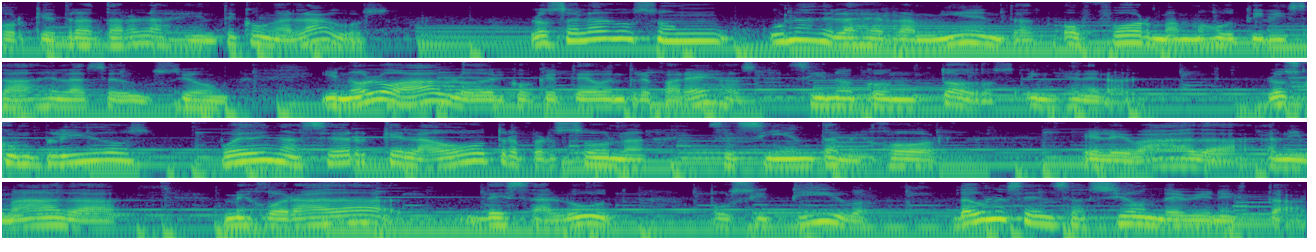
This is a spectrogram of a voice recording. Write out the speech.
¿por qué tratar a la gente con halagos? Los halagos son una de las herramientas o formas más utilizadas en la seducción, y no lo hablo del coqueteo entre parejas, sino con todos en general. Los cumplidos pueden hacer que la otra persona se sienta mejor, elevada, animada, mejorada de salud, positiva, da una sensación de bienestar.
